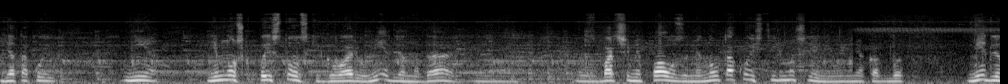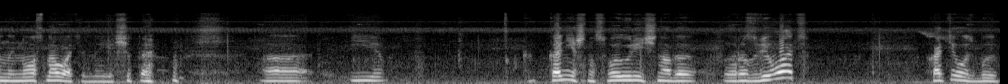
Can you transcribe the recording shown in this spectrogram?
я такой не немножко по-эстонски говорю, медленно, да, э, с большими паузами, но такой стиль мышления у меня как бы медленный, но основательный, я считаю. А, и, конечно, свою речь надо развивать. Хотелось бы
